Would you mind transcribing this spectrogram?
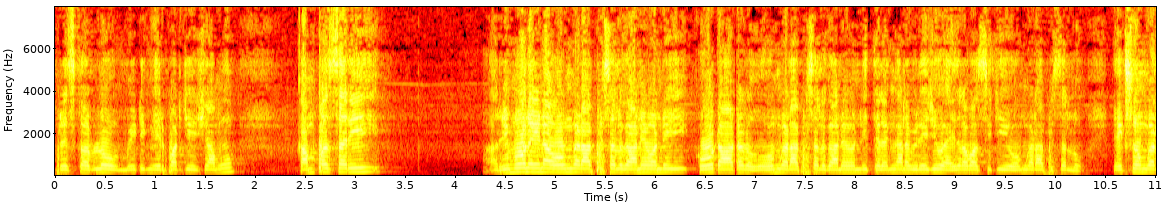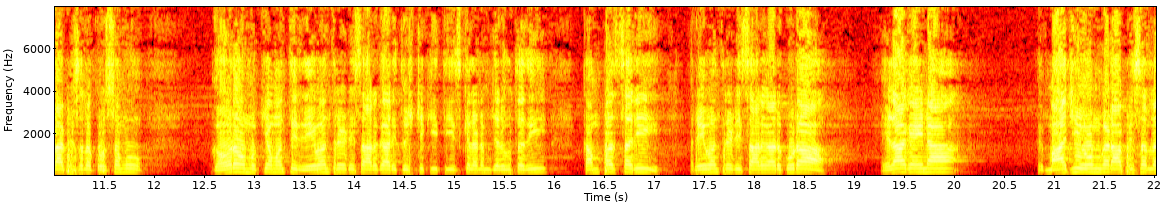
ప్రెస్ క్లబ్లో మీటింగ్ ఏర్పాటు చేశాము. కంపల్సరీ రిమోట్ అయిన హోంగార్డ్ ఆఫీసర్లు కానివ్వండి కోర్టు ఆర్డర్ హోంగార్డ్ ఆఫీసర్లు కానివ్వండి Telangana village Hyderabad city home guard ఆఫీసర్లు ఎక్స్ హోంగార్డ్ ఆఫీసర్ల కోసము గౌరవ ముఖ్యమంత్రి రేవంత్ రెడ్డి సార్ గారి దృష్టికి తీసుకెళ్ళడం జరుగుతుంది. కంపల్సరీ రేవంత్ రెడ్డి సార్ గారు కూడా ఎలాగైనా మాజీ హోంగార్డ్ ఆఫీసర్ల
